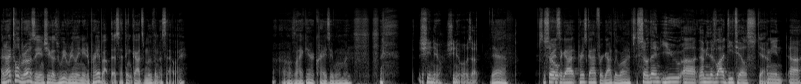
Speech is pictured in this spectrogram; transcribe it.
And I told Rosie, and she goes, We really need to pray about this. I think God's moving us that way. I was like, You're a crazy woman. She knew. She knew what was up. Yeah. So, So- praise God, praise God for godly wives. So then you, uh, I mean, there's a lot of details. Yeah. I mean, uh,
